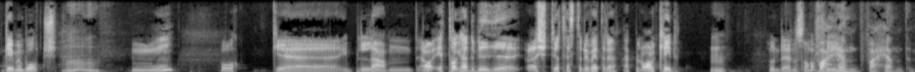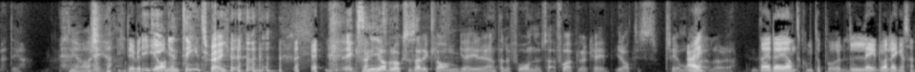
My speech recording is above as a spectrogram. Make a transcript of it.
Game Watch. Mm. Mm. Och eh, ibland... Ja, ett tag hade vi... Eh, jag testade, vad heter det? Apple Arcade. Mm. Under en sån Ja, vad, fri- hände, vad hände med det? Ja, det, det vet inte jag. Ingenting tror jag. Exakt. Så ni har väl också så här reklamgrejer i en telefon nu? Så här, få Apple Arcade gratis tre månader? Nej. Eller? det? Nej, det har jag inte kommit upp på. Det var länge sedan.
